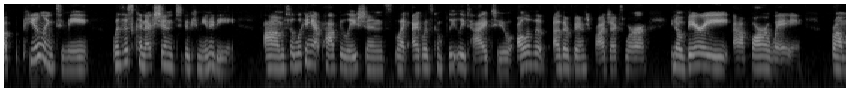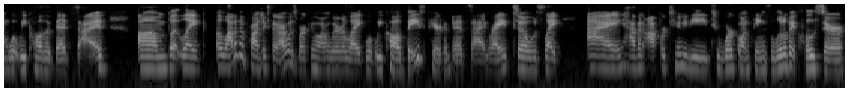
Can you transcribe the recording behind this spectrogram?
appealing to me was this connection to the community. Um, so looking at populations, like I was completely tied to. All of the other bench projects were, you know, very uh, far away from what we call the bedside. Um, but like a lot of the projects that I was working on were like what we call base pair to bedside, right? So it was like I have an opportunity to work on things a little bit closer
